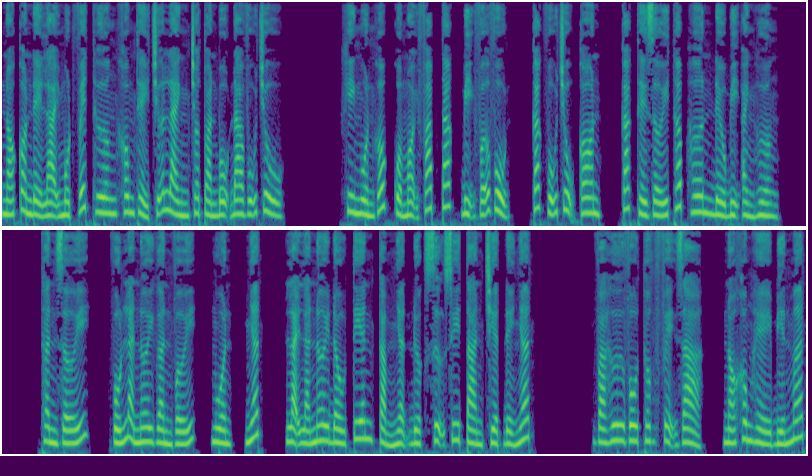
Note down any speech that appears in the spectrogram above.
nó còn để lại một vết thương không thể chữa lành cho toàn bộ đa vũ trụ. Khi nguồn gốc của mọi pháp tắc bị vỡ vụn, các vũ trụ con, các thế giới thấp hơn đều bị ảnh hưởng. Thần giới, vốn là nơi gần với nguồn nhất, lại là nơi đầu tiên cảm nhận được sự suy tàn triệt để nhất. Và hư vô thông phệ giả, nó không hề biến mất.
